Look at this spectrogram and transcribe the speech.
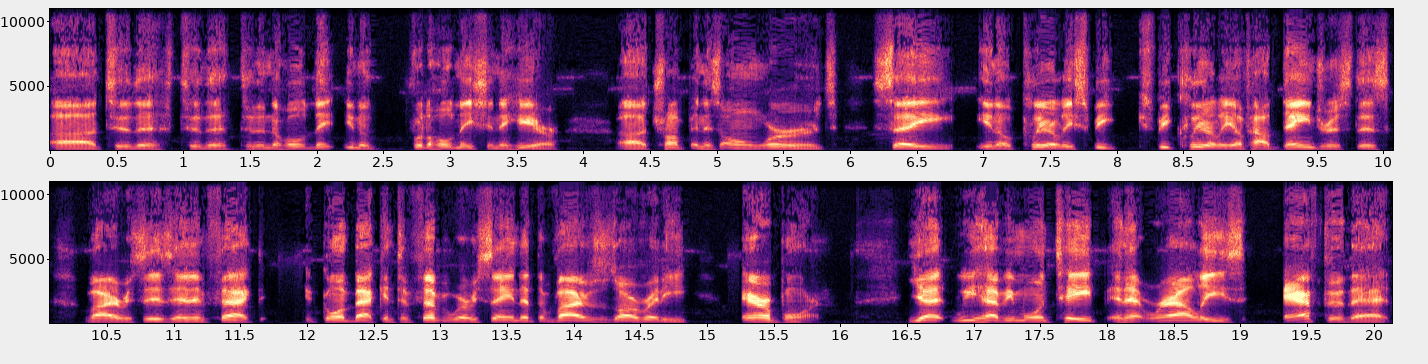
uh, to the to the to the whole na- you know for the whole nation to hear. Uh, Trump, in his own words, say you know clearly speak speak clearly of how dangerous this virus is, and in fact, going back into February, saying that the virus is already airborne. Yet we have him on tape and at rallies after that,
